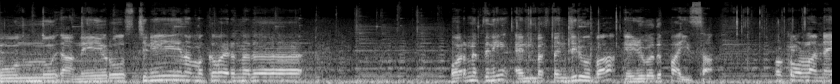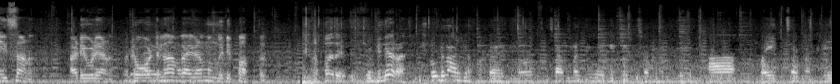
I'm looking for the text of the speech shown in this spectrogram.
മൂന്നു ആ നെയ്റോസ്റ്റിന് നമുക്ക് വരുന്നത് ഒരെണ്ണത്തിന് എൺപത്തഞ്ച് രൂപ എഴുപത് പൈസ. ഒക്കെ ഉള്ള ആണ്. അടിപൊളിയാണ്. ടോട്ടൽ നമുക്ക് അയക്കണം മുന്നൂറ്റി പത്ത്. അപ്പൊ അത് ഫുഡിന് ഫുഡ് നല്ല ഫുഡായിരുന്നു ചമ്മന്തി വേദിക്കും ചമ്മന്തി ആ വൈറ്റ് ചമ്മന്തി.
